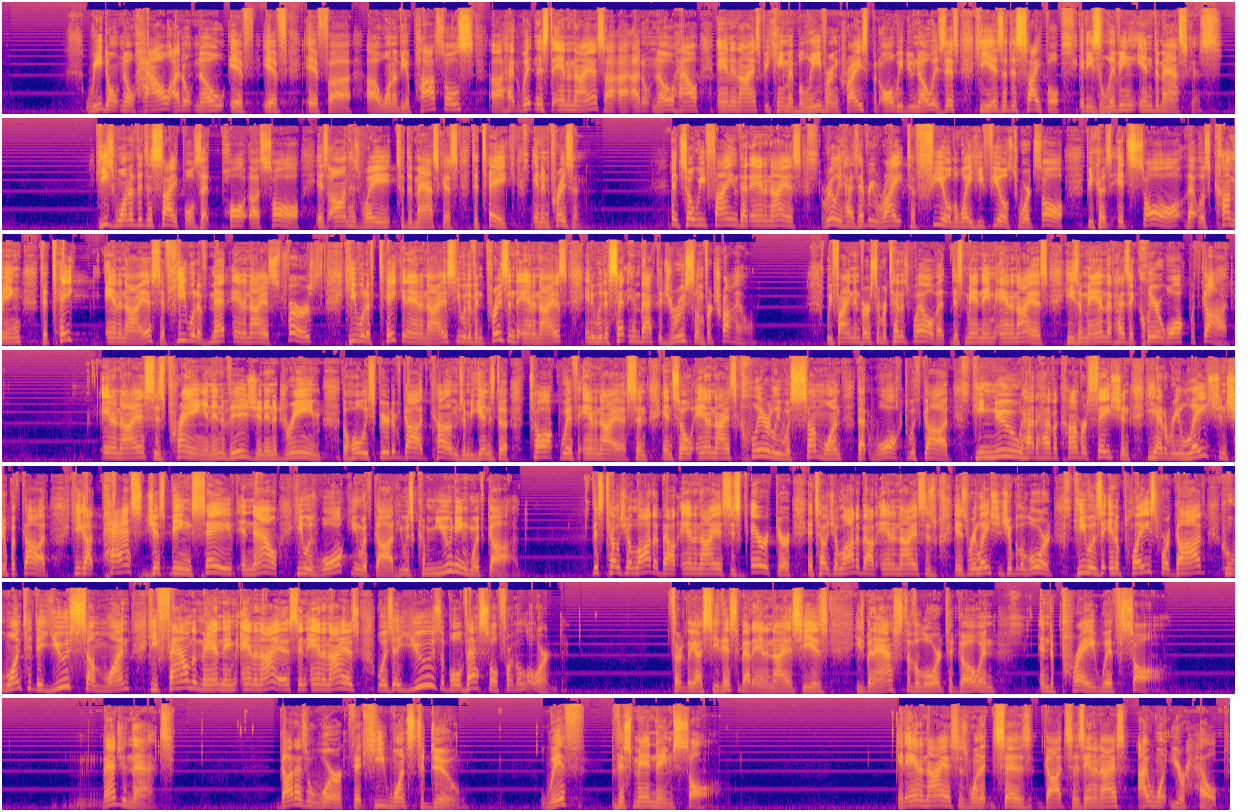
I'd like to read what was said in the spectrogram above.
We don't know how. I don't know if, if, if uh, uh, one of the apostles uh, had witnessed Ananias. I, I don't know how Ananias became a believer in Christ, but all we do know is this he is a disciple and he's living in Damascus. He's one of the disciples that Paul, uh, Saul is on his way to Damascus to take and imprison. And so we find that Ananias really has every right to feel the way he feels towards Saul because it's Saul that was coming to take Ananias. If he would have met Ananias first, he would have taken Ananias, he would have imprisoned Ananias, and he would have sent him back to Jerusalem for trial. We find in verse number 10 as well that this man named Ananias, he's a man that has a clear walk with God. Ananias is praying, and in a vision, in a dream, the Holy Spirit of God comes and begins to talk with Ananias. And, and so Ananias clearly was someone that walked with God. He knew how to have a conversation, he had a relationship with God. He got past just being saved, and now he was walking with God, he was communing with God. This tells you a lot about Ananias' character. It tells you a lot about Ananias' his relationship with the Lord. He was in a place where God, who wanted to use someone, he found a man named Ananias, and Ananias was a usable vessel for the Lord. Thirdly, I see this about Ananias. He is, he's been asked of the Lord to go and, and to pray with Saul. Imagine that. God has a work that he wants to do with this man named Saul. And Ananias is one that says, God says, Ananias, I want your help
